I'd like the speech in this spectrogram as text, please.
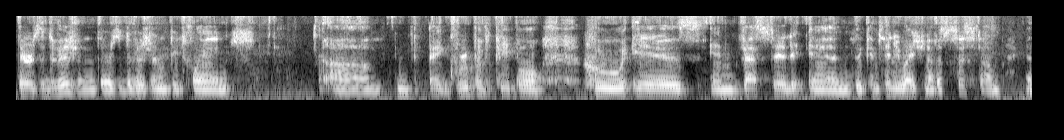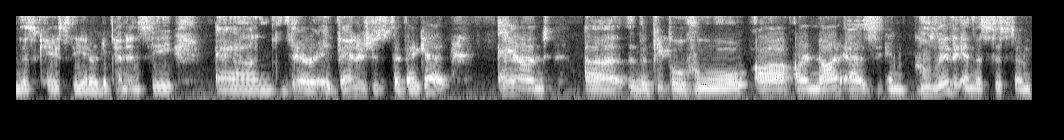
there's a division. There's a division between um, a group of people who is invested in the continuation of a system, in this case, the interdependency and their advantages that they get, and uh, the people who uh, are not as in, who live in the system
